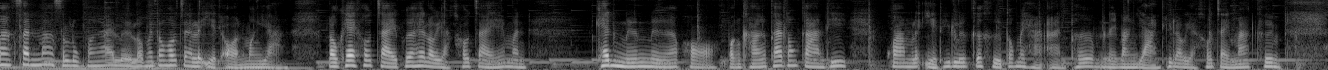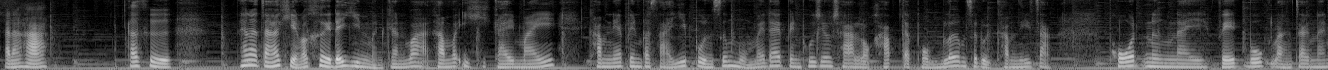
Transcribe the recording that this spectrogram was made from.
มากสั้นมากสรุปมาง่ายเลย เราไม่ต้องเข้าใจละเอียดอ่อนบางอย่าง เราแค่เข้าใจเพื่อให้เราอยากเข้าใจให้มันแค่เนื้อเนื้อพอบางครั้งถ้าต้องการที่ความละเอียดที่ลึกก็คือต้องไปหาอ่านเพิ่มในบางอย่างที่เราอยากเข้าใจมากขึ้นนะคะ ก็คือ ท่านอาจารย์ก็เขียนว่าเคยได้ยินเหมือนกันว่าคำว่าอิคิไกไหมคำนี้เป็นภาษาญี่ปุ่น ซึ่งผมไม่ได้เป็นผู้เชี่ยวชาญหรอกครับ แต่ผมเริ่มสะดุดคำนี้จากโพสต์หนึ่งใน Facebook หลังจากนั้น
